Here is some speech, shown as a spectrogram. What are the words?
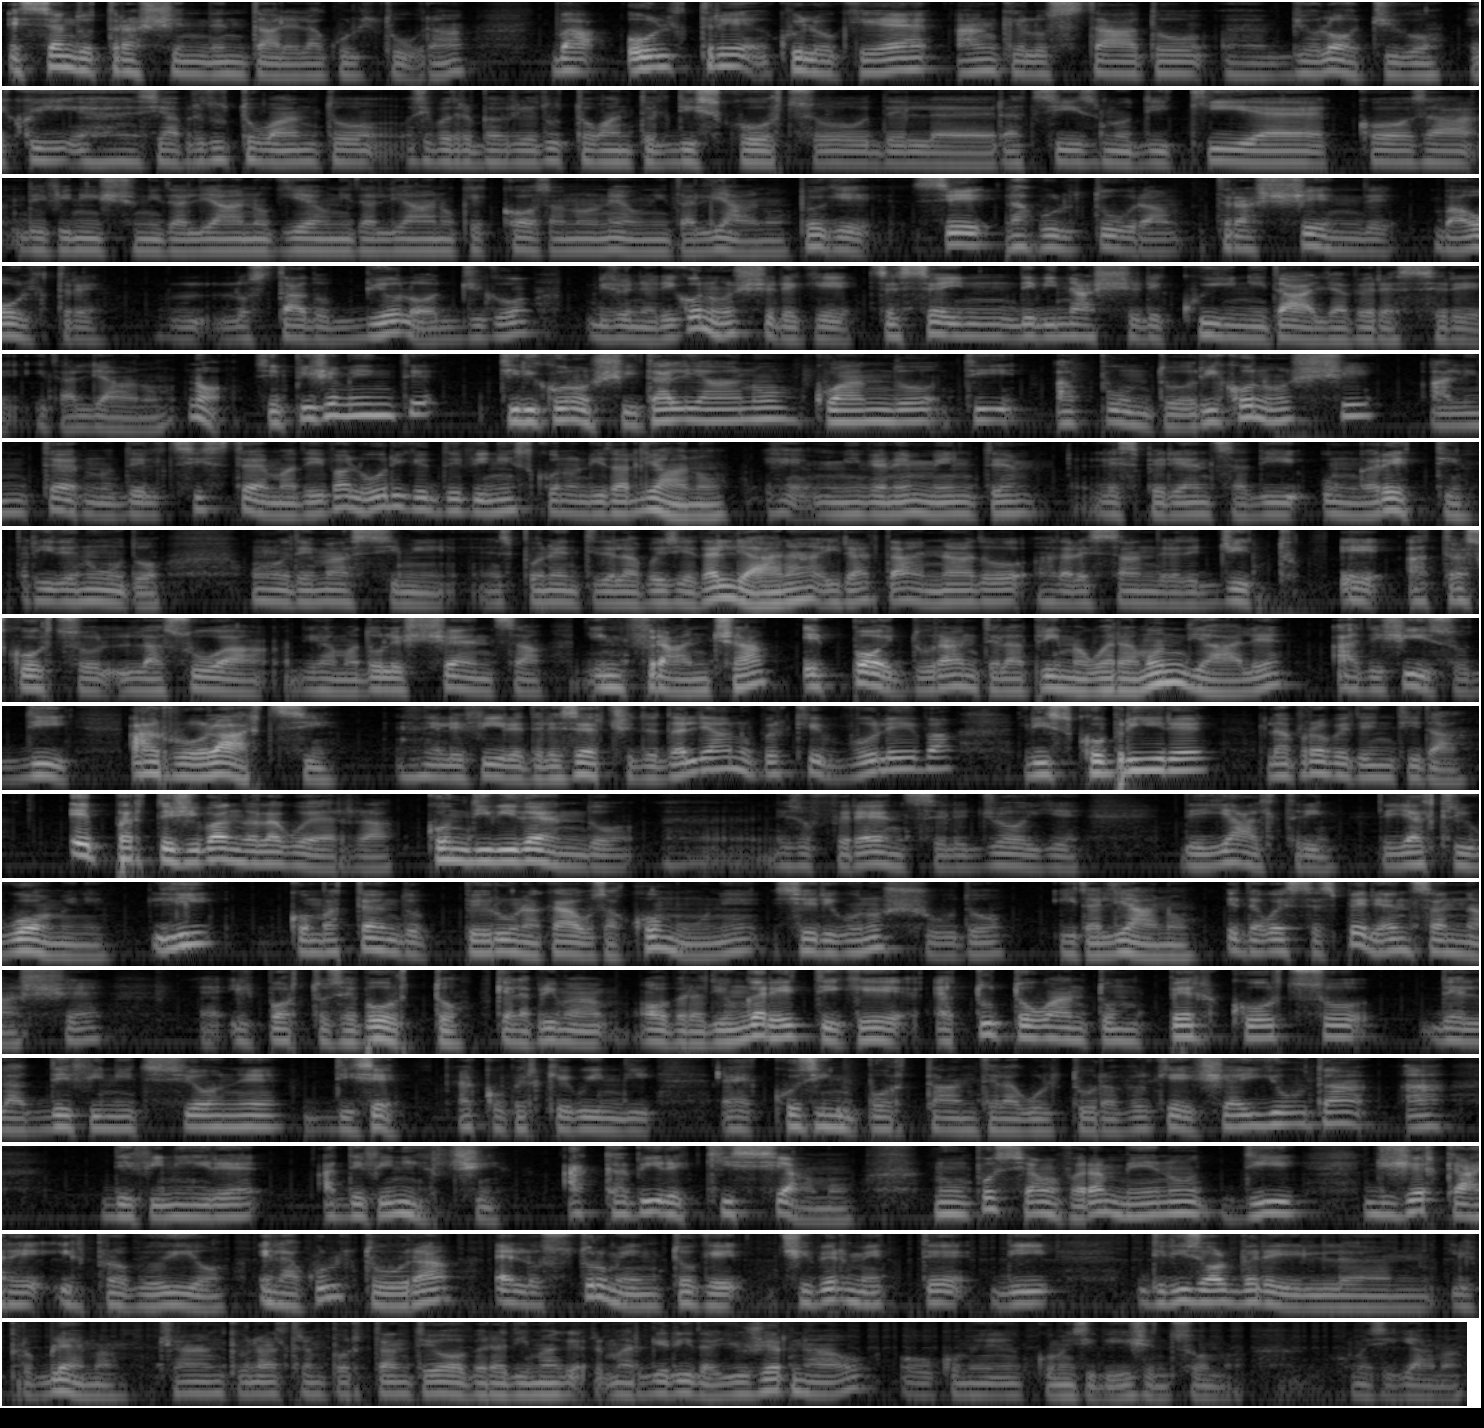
essendo trascendentale la cultura, va oltre quello che è anche lo stato eh, biologico. E qui eh, si apre tutto quanto si potrebbe aprire tutto quanto il discorso del razzismo di chi è cosa definisce un italiano chi è un italiano che cosa non è un italiano. Poiché se la cultura trascende va oltre lo stato biologico, bisogna riconoscere che se sei, devi nascere qui in Italia per essere italiano, no, semplicemente ti riconosci italiano quando ti appunto riconosci all'interno del sistema dei valori che definiscono l'italiano. E mi viene in mente l'esperienza di Ungaretti, ritenuto uno dei massimi esponenti della poesia italiana, in realtà è nato ad Alessandria d'Egitto e ha trascorso la sua diciamo, adolescenza in Francia e poi durante la prima guerra mondiale ha deciso di arruolarsi nelle file dell'esercito italiano perché voleva riscoprire la propria identità. E partecipando alla guerra, condividendo eh, le sofferenze, le gioie degli altri, degli altri uomini, lì combattendo per una causa comune si è riconosciuto italiano. E da questa esperienza nasce eh, il Porto Seporto, che è la prima opera di Ungaretti, che è tutto quanto un percorso della definizione di sé. Ecco perché quindi è così importante la cultura, perché ci aiuta a definire, a definirci, a capire chi siamo, non possiamo fare a meno di, di cercare il proprio io. E la cultura è lo strumento che ci permette di di risolvere il, il, problema. C'è anche un'altra importante opera di Mar- Margherita Jucernau, o come, come, si dice, insomma, come si chiama.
